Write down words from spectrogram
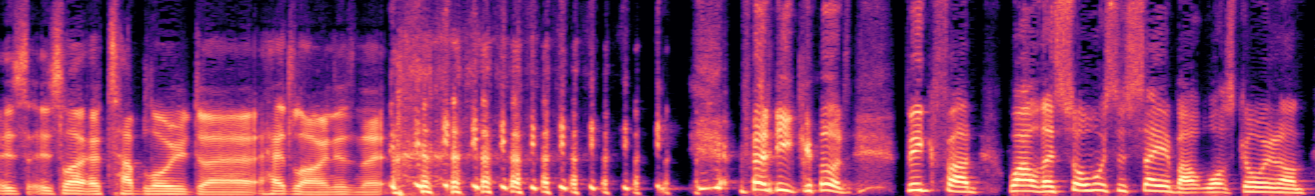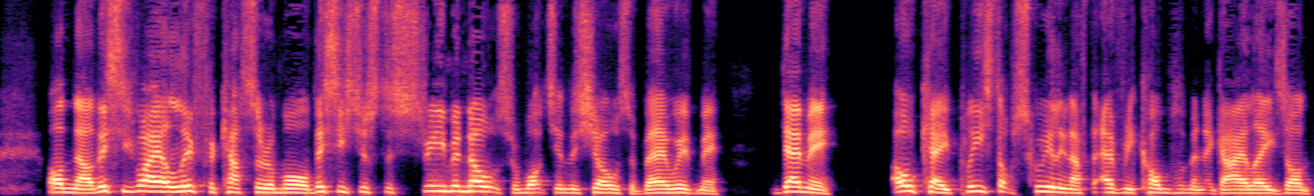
it's it's like a tabloid uh, headline, isn't it? Very good. Big fan. Wow, there's so much to say about what's going on on now. This is why I live for Casa Amor. This is just a stream of notes from watching the show, so bear with me. Demi, okay, please stop squealing after every compliment a guy lays on.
